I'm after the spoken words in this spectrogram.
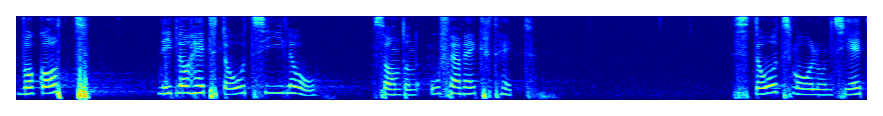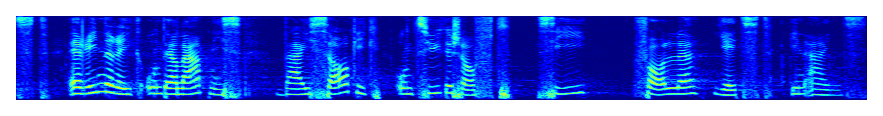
wo Gott nicht hat tot sein lassen, sondern auferweckt hat. Das Todesmal und das Jetzt, Erinnerung und Erlebnis, Weissagung und Zeugenschaft, sie fallen jetzt in eins.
